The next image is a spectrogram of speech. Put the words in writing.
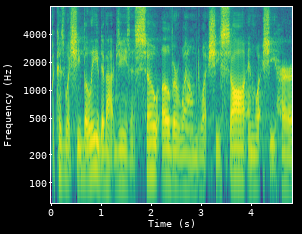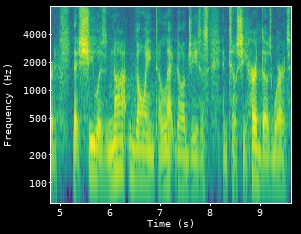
Because what she believed about Jesus so overwhelmed what she saw and what she heard that she was not going to let go of Jesus until she heard those words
